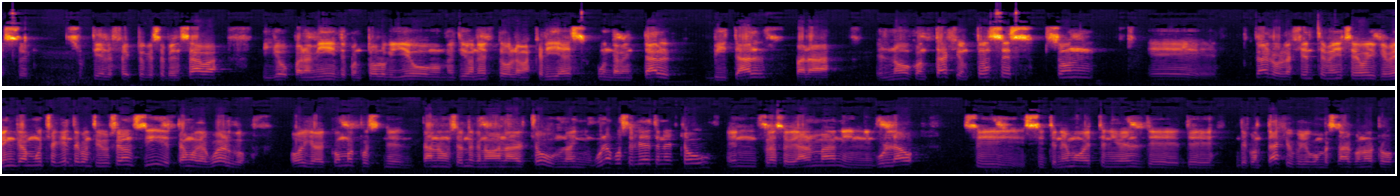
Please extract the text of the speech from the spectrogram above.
se surtía el efecto que se pensaba. Y yo, para mí, de, con todo lo que llevo metido en esto, la mascarilla es fundamental, vital para el nuevo contagio. Entonces, son claro, la gente me dice, oye, que venga mucha gente a Constitución, sí, estamos de acuerdo. Oiga, ¿cómo pues, están anunciando que no van a haber show? No hay ninguna posibilidad de tener show en Plaza de Alma ni en ningún lado si, si tenemos este nivel de, de, contagio que yo conversaba con otros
